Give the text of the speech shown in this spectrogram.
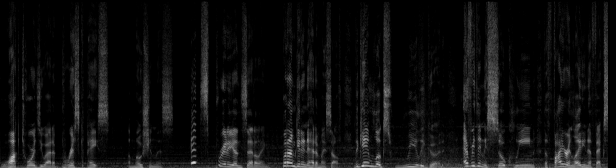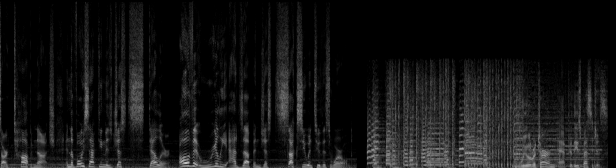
walk towards you at a brisk pace, emotionless. It's pretty unsettling. But I'm getting ahead of myself. The game looks really good. Everything is so clean, the fire and lighting effects are top notch, and the voice acting is just stellar. All of it really adds up and just sucks you into this world. We will return after these messages.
